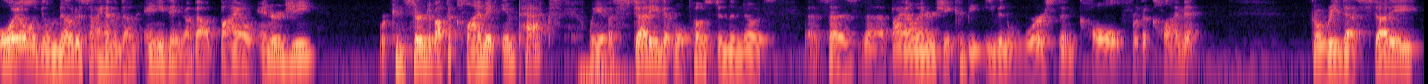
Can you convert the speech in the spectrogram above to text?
oil, you'll notice I haven't done anything about bioenergy. We're concerned about the climate impacts. We have a study that we'll post in the notes that says that bioenergy could be even worse than coal for the climate. Go read that study.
